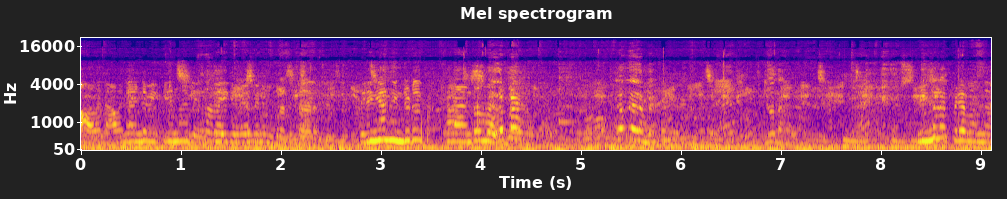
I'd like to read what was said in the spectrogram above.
അവൻ അവൻ എന്റെ വീട്ടിൽ നിന്ന് ലേറ്റ് ആയി കഴിഞ്ഞാൽ പിന്നെ പ്രശ്നമാണ് പിന്നെ ഞാൻ നിന്റെ നിങ്ങൾ എപ്പോഴാ വന്നോ?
